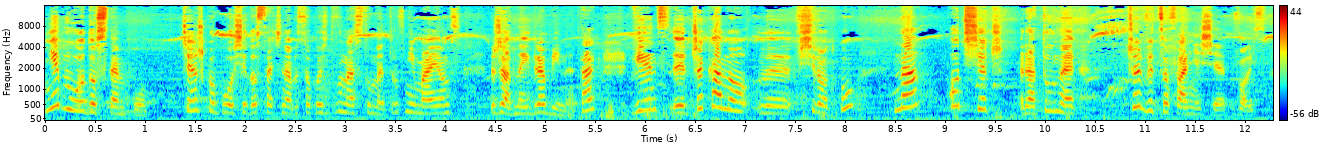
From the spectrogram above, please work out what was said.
nie było dostępu. Ciężko było się dostać na wysokość 12 metrów, nie mając żadnej drabiny, tak? Więc y, czekano y, w środku na odsiecz, ratunek czy wycofanie się wojsk.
